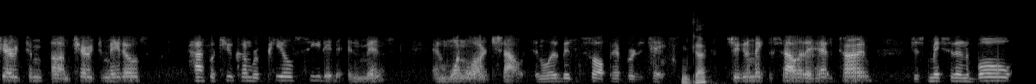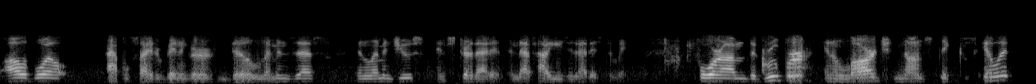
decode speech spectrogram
cherry, tom- um, cherry tomatoes, half a cucumber peel seeded and minced, and one large salad, and a little bit of salt, pepper to taste. Okay. So you're going to make the salad ahead of time. Just mix it in a bowl, olive oil, apple cider vinegar, dill, lemon zest, and lemon juice, and stir that in. And that's how easy that is to make. For um, the grouper in a large nonstick skillet,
